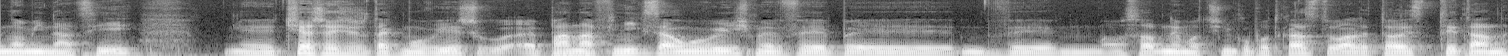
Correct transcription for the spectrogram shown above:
nominacji. Y, Cieszę się, że tak mówisz. Pana Phoenixa omówiliśmy w, w, w osobnym odcinku podcastu, ale to jest tytan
